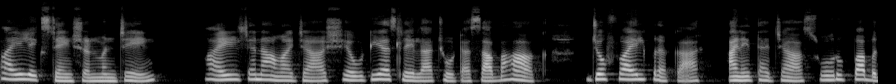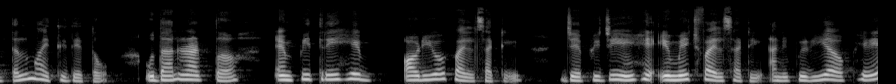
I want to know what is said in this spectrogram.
फाईल एक्सटेन्शन म्हणजे फाईलच्या नावाच्या शेवटी असलेला छोटासा भाग जो फाईल प्रकार आणि त्याच्या स्वरूपाबद्दल माहिती देतो. उदाहरणार्थ एम पी थ्री हे ऑडिओ फाईलसाठी जे पी जी हे इमेज फाईलसाठी आणि पी डी एफ हे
